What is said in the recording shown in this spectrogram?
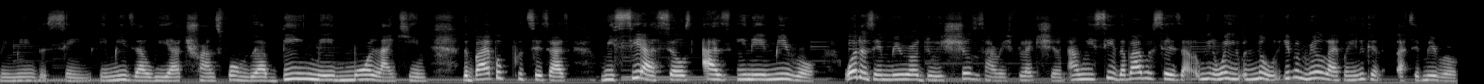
remain the same. It means that we are transformed, we are being made more like Him. The Bible puts it as we see ourselves as in a mirror what does a mirror do? It shows us our reflection. And we see the Bible says that, you know, when you know, even real life, when you look at a mirror,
